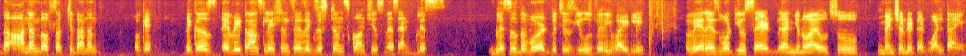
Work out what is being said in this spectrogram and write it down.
the Anand of Satchidanand, okay? Because every translation says existence, consciousness, and bliss. bliss is the word which is used very widely whereas what you said and you know i also mentioned it at one time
